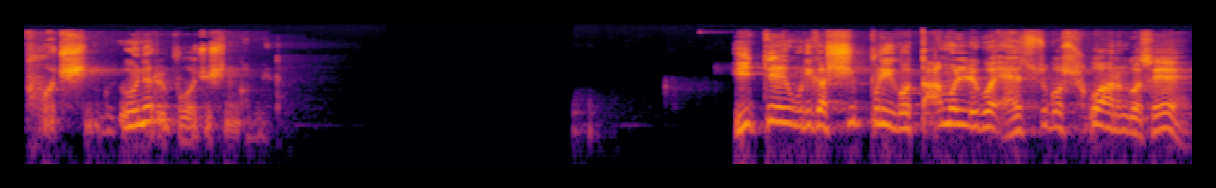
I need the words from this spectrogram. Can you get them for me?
부어주시는 거예요. 은혜를 부어주시는 겁니다. 이때 우리가 씨 뿌리고 땀 흘리고 애쓰고 수고하는 것에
